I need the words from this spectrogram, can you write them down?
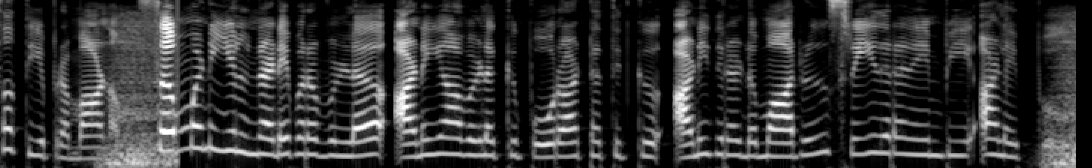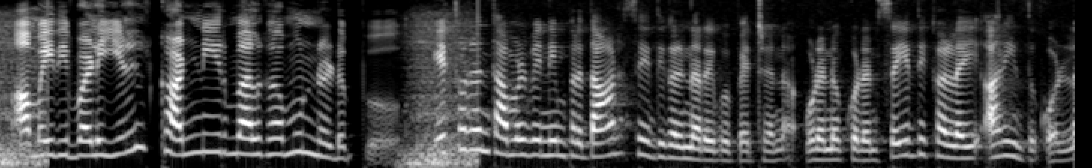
சத்திய பிரமாணம் செம்மணியில் நடைபெறவுள்ள அணையா விளக்கு போராட்டத்திற்கு அணிதிரளுமாறு ஸ்ரீதரன் எம்பி அழைப்பு. அமைதி வழியில் கண்ணீர் மல்க முன்னெடுப்பு. இத்துடன் தமிழ்வினின் பிரதான செய்திகள் நிறைவு பெற்றன. உடனுக்குடன் செய்திகளை அறிந்து கொள்ள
